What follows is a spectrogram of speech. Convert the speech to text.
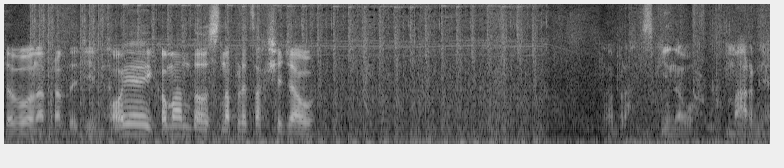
To było naprawdę dziwne. Ojej, komandos na plecach siedział. Dobra, skinął. Marnie.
